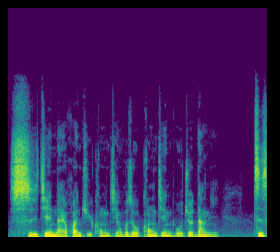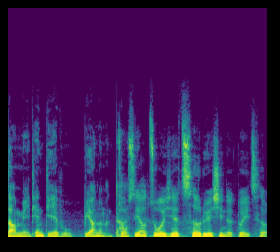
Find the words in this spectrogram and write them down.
时间来换取空间，或者我空间我就让你至少每天跌幅不要那么大，总是要做一些策略性的对策。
